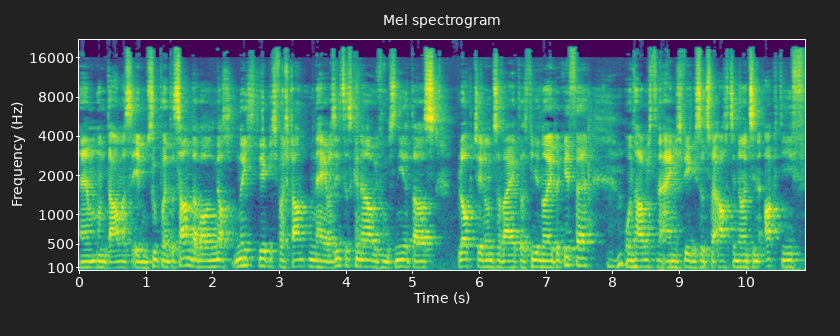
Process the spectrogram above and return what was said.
Ähm, und damals eben super interessant, aber noch nicht wirklich verstanden, hey, was ist das genau, wie funktioniert das, Blockchain und so weiter, viele neue Begriffe mhm. und habe mich dann eigentlich wirklich so 2018, 19 aktiv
